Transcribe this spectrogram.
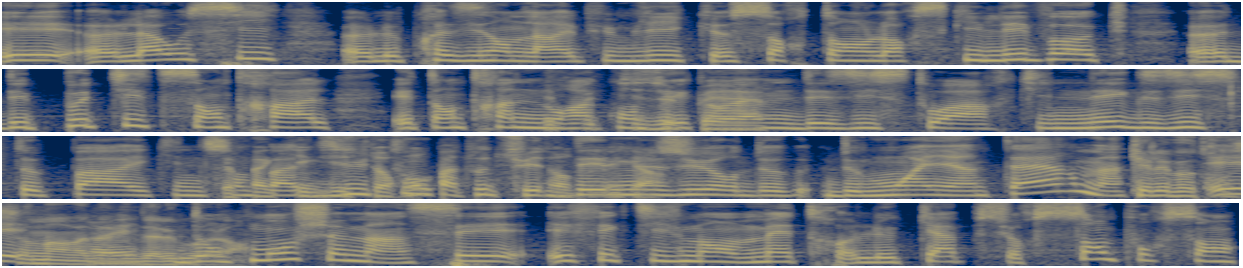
Et euh, là aussi, euh, le président de la République sortant, lorsqu'il évoque euh, des petites centrales, est en train de nous raconter quand même des histoires qui n'existent pas et qui ne sont pas, du tout, pas tout de suite, des mesures de, moyen terme. Quel est votre chemin, Madame Hidalgo Donc mon chemin, c'est effectivement mettre le cap sur 100%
